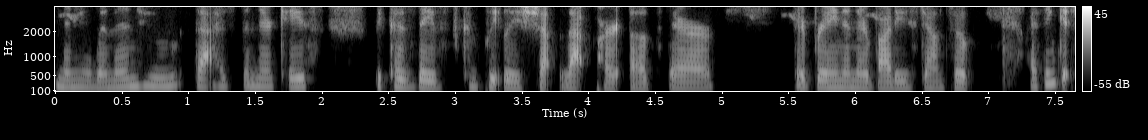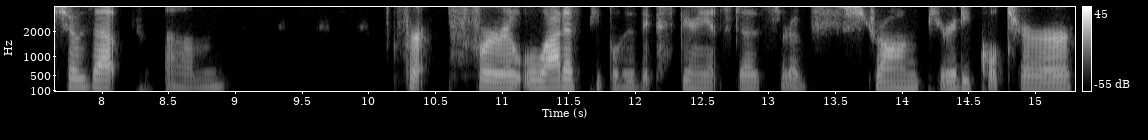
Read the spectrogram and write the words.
many women who that has been their case because they've completely shut that part of their their brain and their bodies down. So I think it shows up um, for for a lot of people who've experienced a sort of strong purity culture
